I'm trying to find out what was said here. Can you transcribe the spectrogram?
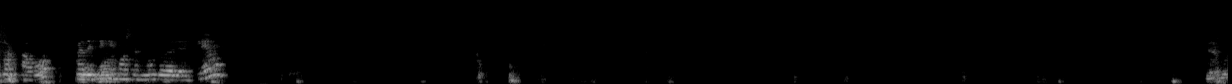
por favor, redefinimos el mundo del empleo. ¿Tengo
